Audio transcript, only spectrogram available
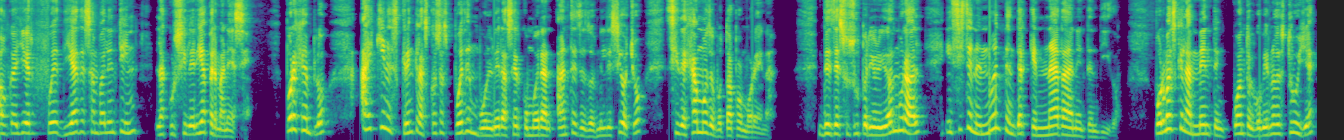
Aunque ayer fue día de San Valentín, la cursilería permanece. Por ejemplo, hay quienes creen que las cosas pueden volver a ser como eran antes de 2018 si dejamos de votar por Morena. Desde su superioridad moral, insisten en no entender que nada han entendido. Por más que lamenten cuánto el gobierno destruye,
